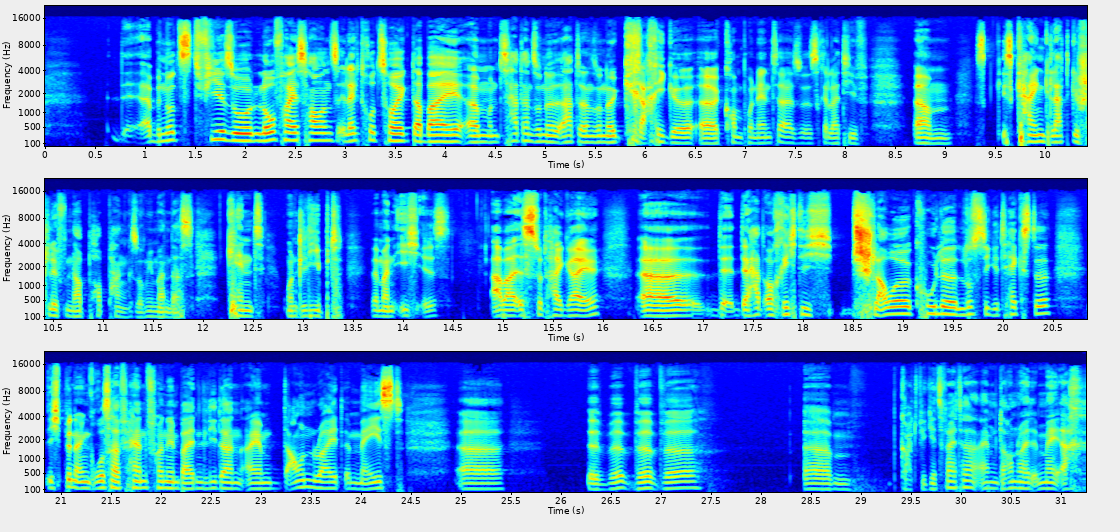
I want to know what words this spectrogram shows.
er benutzt viel so Lo-Fi-Sounds, Elektrozeug dabei ähm, und hat dann so eine, hat dann so eine krachige äh, Komponente, also ist relativ, ähm, ist, ist kein glatt geschliffener Pop-Punk, so wie man das kennt und liebt, wenn man ich ist. Aber ist total geil. Äh, der, der, hat auch richtig schlaue, coole, lustige Texte. Ich bin ein großer Fan von den beiden Liedern I am downright amazed. Äh, äh, ähm, Gott, wie geht's weiter? I am downright amazed. Ach,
